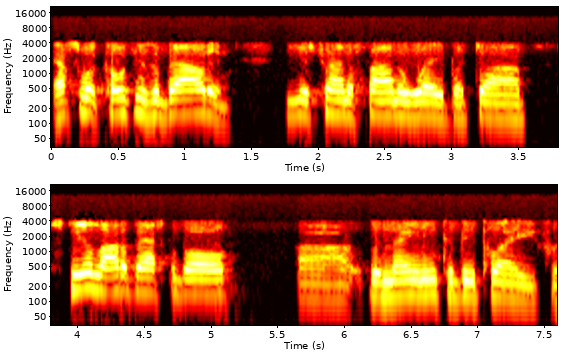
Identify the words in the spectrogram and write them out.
that's what coaching is about. And you're just trying to find a way. But uh, still, a lot of basketball uh, remaining to be played for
